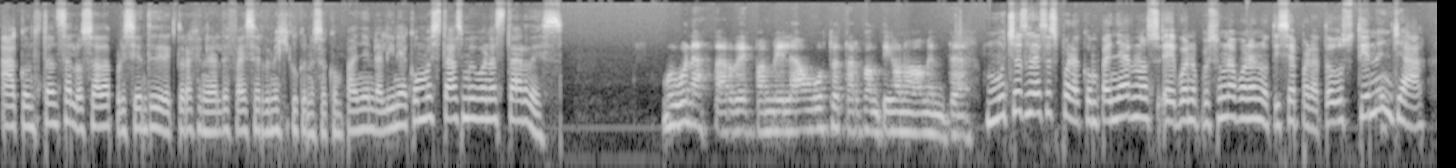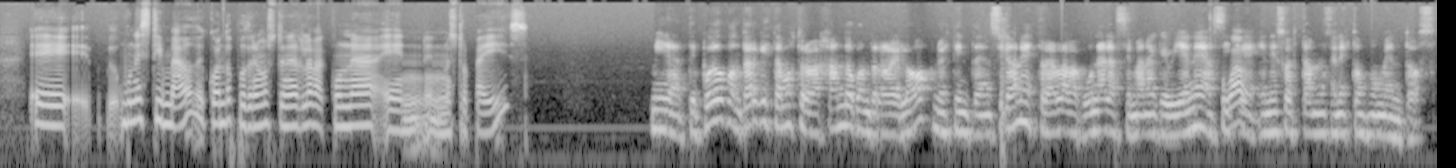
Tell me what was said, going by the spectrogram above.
a Constanza Lozada, presidenta y directora general de Pfizer de México, que nos acompaña en la línea. ¿Cómo estás? Muy buenas tardes. Muy buenas tardes, Pamela. Un gusto estar contigo nuevamente. Muchas gracias por acompañarnos. Eh, bueno, pues una buena noticia para todos. ¿Tienen ya eh, un estimado de cuándo podremos tener la vacuna en, nuestro país? Mira, te puedo contar que estamos trabajando contra el reloj. Nuestra intención es traer la vacuna la semana que viene, así que en eso estamos en estos momentos.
